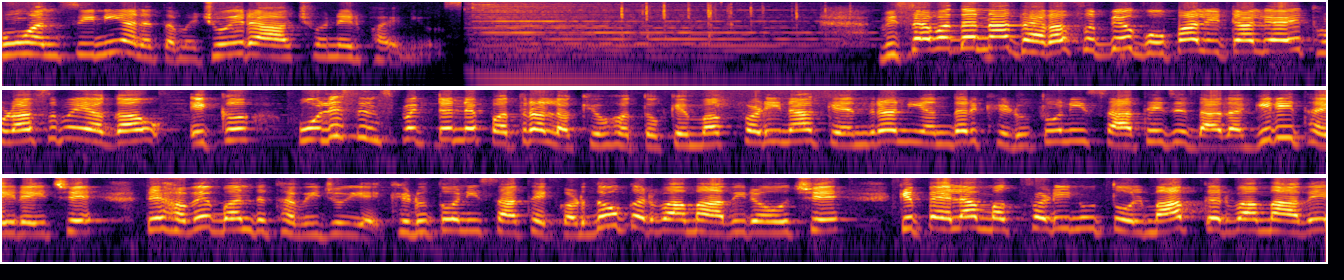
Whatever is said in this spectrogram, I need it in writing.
હું હંસિની અને તમે જોઈ રહ્યા છો નિર્ભય ન્યૂઝ. વિસાવદરના ધારાસભ્ય ગોપાલ ઇટાલિયાએ થોડા સમય અગાઉ એક પોલીસ ઇન્સ્પેક્ટરને પત્ર લખ્યો હતો કે મગફળીના કેન્દ્રની અંદર ખેડૂતોની સાથે જે દાદાગીરી થઈ રહી છે તે હવે બંધ થવી જોઈએ. ખેડૂતોની સાથે કડદો કરવામાં આવી રહ્યો છે કે પહેલાં મગફળીનું તોલમાપ કરવામાં આવે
